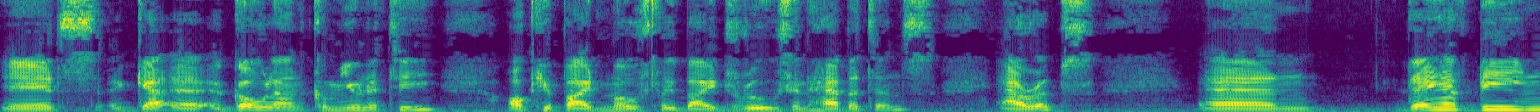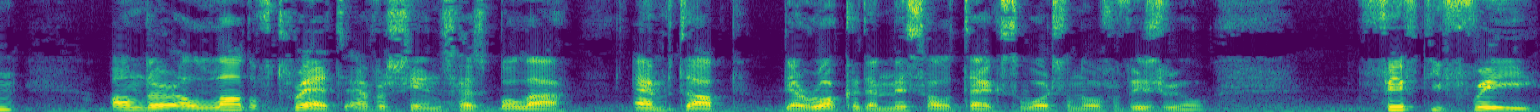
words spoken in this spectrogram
it's a, a Golan community occupied mostly by Druze inhabitants, Arabs, and they have been under a lot of threat ever since Hezbollah amped up their rocket and missile attacks towards the north of Israel. 53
